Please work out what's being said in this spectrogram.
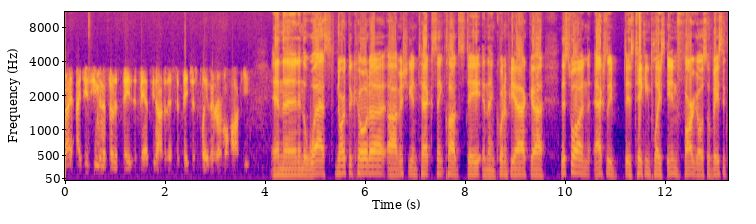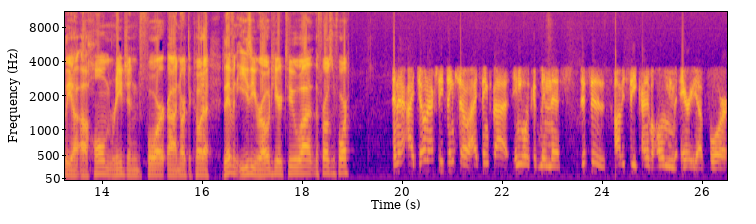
But I, I do see Minnesota State advancing out of this if they just play their normal hockey. And then in the West, North Dakota, uh, Michigan Tech, St. Cloud State, and then Quinnipiac. Uh, this one actually is taking place in Fargo, so basically a, a home region for uh, North Dakota. Do they have an easy road here to uh, the Frozen Four? And I I don't actually think so. I think that anyone could win this. This is obviously kind of a home area for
